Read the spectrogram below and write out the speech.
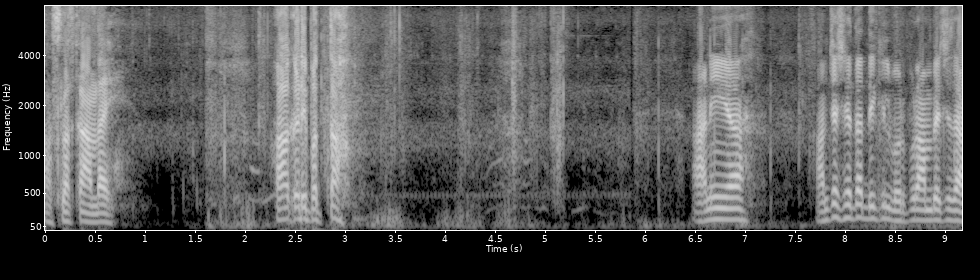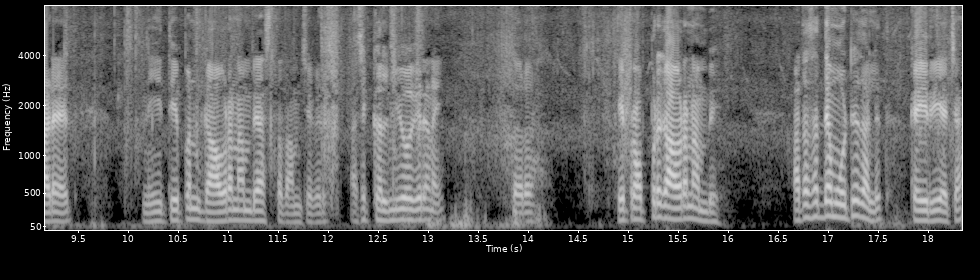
असला कांदा आहे. हा कढीपत्ता. आणि आमच्या शेतात देखील भरपूर आंब्याचे झाडं आहेत. आणि ते पण गावरान आंबे असतात आमच्याकडे. असे कलमी वगैरे नाही. तर हे प्रॉपर गावरान आंबे. आता सध्या मोठे झालेत कैरी याच्या.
